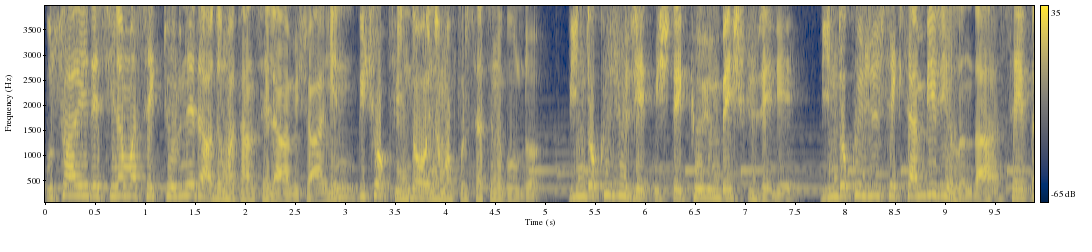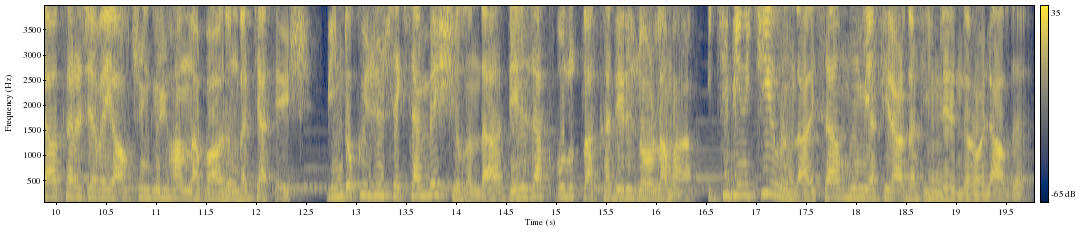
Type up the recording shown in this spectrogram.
Bu sayede sinema sektörüne de adım atan Selami Şahin birçok filmde oynama fırsatını buldu. 1970'te Köyün Beş Güzeli, 1981 yılında Sevda Karaca ve Yalçın Gülhan'la Bağrındaki Ateş, 1985 yılında Deniz Akbulut'la Kaderi Zorlama, 2002 yılında ise Mumya Firarda filmlerinde rol aldı.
